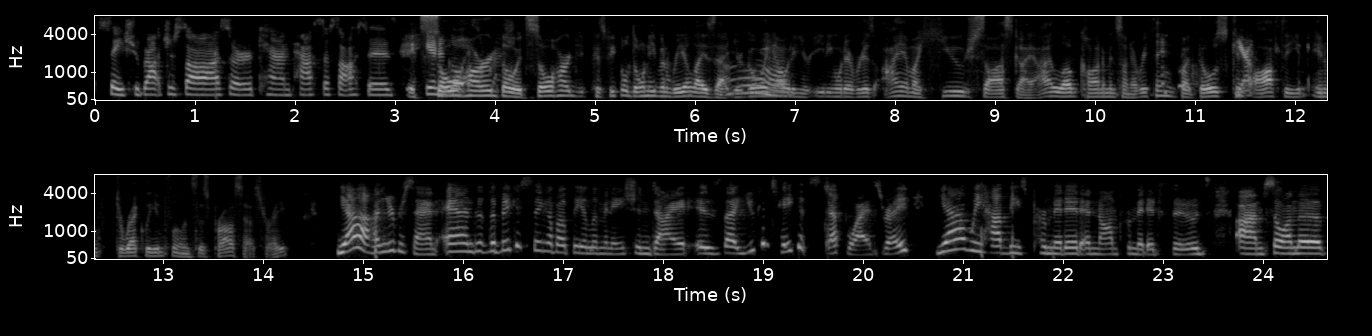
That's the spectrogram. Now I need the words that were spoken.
say sriracha sauce or canned pasta sauces. It's you're so hard though. It's so hard because people don't even realize that oh. you're going out oh. and you're eating whatever it is. I am a huge sauce guy. I love condiments on everything, but those can yep. often in directly influence this process, right? Yeah, 100%. And the biggest thing about the elimination diet is that you can take it stepwise, right? Yeah, we have these permitted and non-permitted foods. Um, so on the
